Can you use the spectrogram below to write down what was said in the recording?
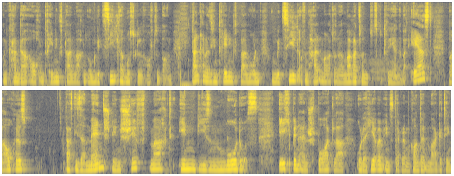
und kann da auch einen Trainingsplan machen, um gezielter Muskeln aufzubauen. Dann kann er sich einen Trainingsplan holen, um gezielt auf einen Halbmarathon oder Marathon zu trainieren. Aber erst braucht es dass dieser Mensch den Shift macht in diesen Modus. Ich bin ein Sportler oder hier beim Instagram Content Marketing,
